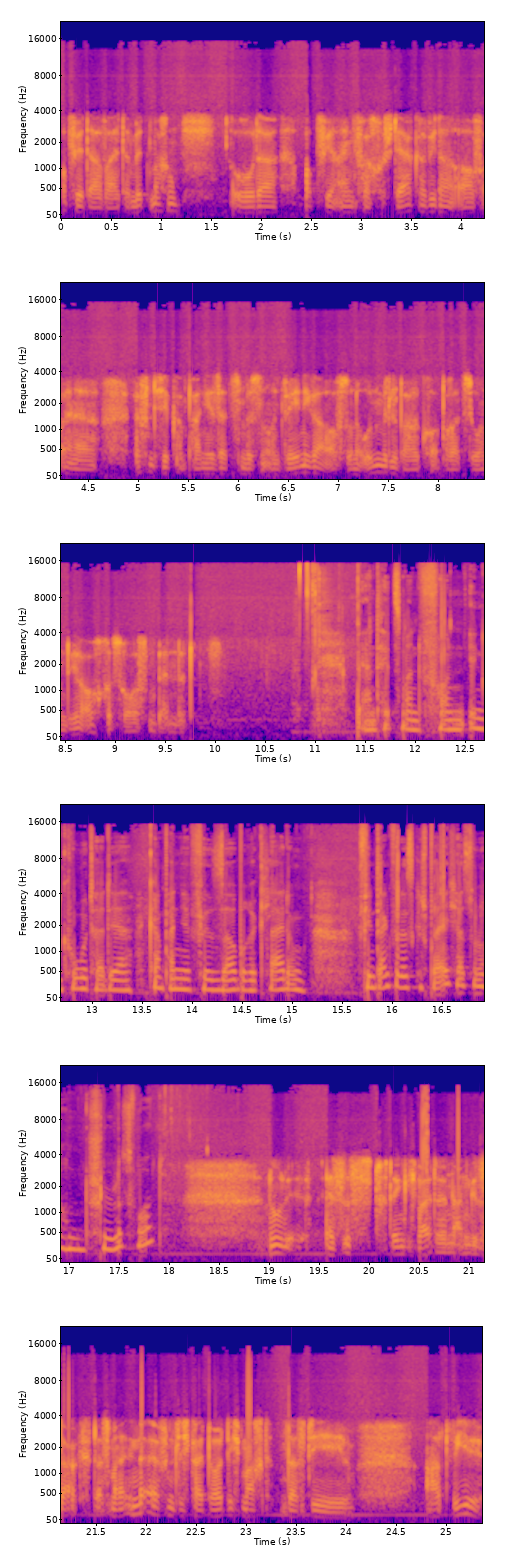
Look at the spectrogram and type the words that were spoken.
ob wir da weiter mitmachen oder ob wir einfach stärker wieder auf eine öffentliche Kampagne setzen müssen und weniger auf so eine unmittelbare Kooperation, die ja auch Ressourcen bändet. Bernd Hitzmann von Inkota, der Kampagne für saubere Kleidung. Vielen Dank für das Gespräch. Hast du noch ein Schlusswort? Nun, es ist, denke ich, weiterhin angesagt, dass man in der Öffentlichkeit deutlich macht, dass die Art, wie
